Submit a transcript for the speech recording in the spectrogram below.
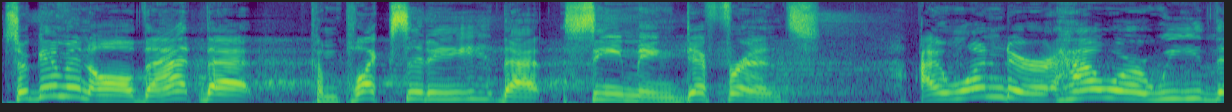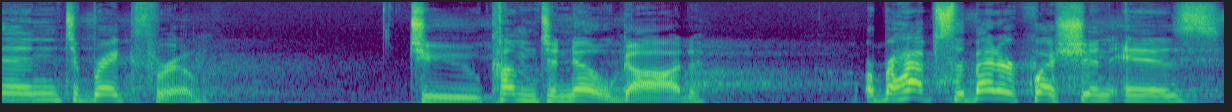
So, given all that, that complexity, that seeming difference, I wonder how are we then to break through, to come to know God? Or perhaps the better question is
